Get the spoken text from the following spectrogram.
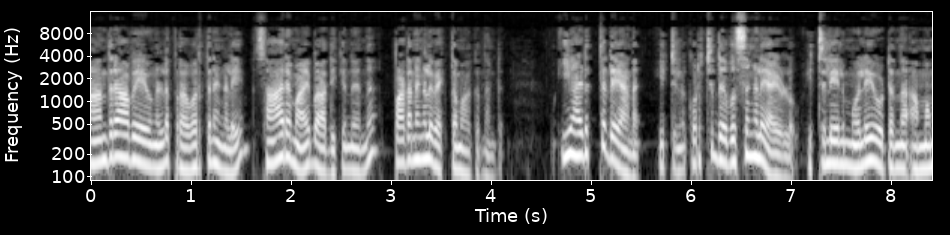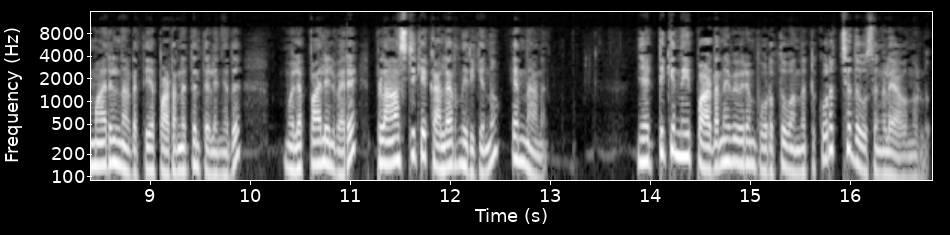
ആന്ധ്രാവയവങ്ങളുടെ പ്രവർത്തനങ്ങളെയും സാരമായി ബാധിക്കുന്നു എന്ന് പഠനങ്ങൾ വ്യക്തമാക്കുന്നുണ്ട്. ഈ അടുത്തിടെയാണ് ഇറ്റലി കുറച്ച് ദിവസങ്ങളേ ആയുള്ളൂ. ഇറ്റലിയിൽ മുലയൂട്ടുന്ന അമ്മമാരിൽ നടത്തിയ പഠനത്തിൽ തെളിഞ്ഞത് മുലപ്പാലിൽ വരെ പ്ലാസ്റ്റിക് കലർന്നിരിക്കുന്നു എന്നാണ്. ഞെട്ടിക്കുന്ന ഈ പഠന വിവരം പുറത്തു വന്നിട്ട് കുറച്ച് ദിവസങ്ങളേ ആവുന്നുള്ളൂ.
